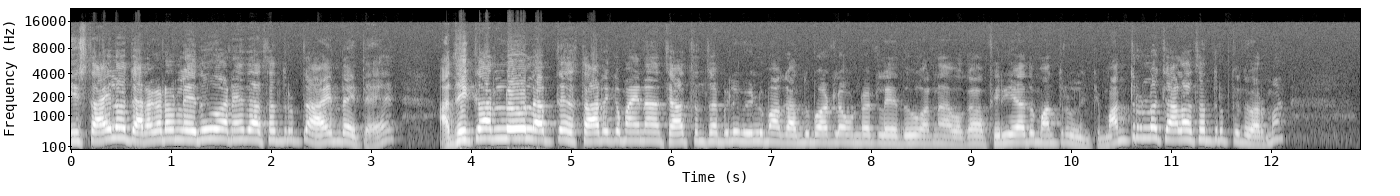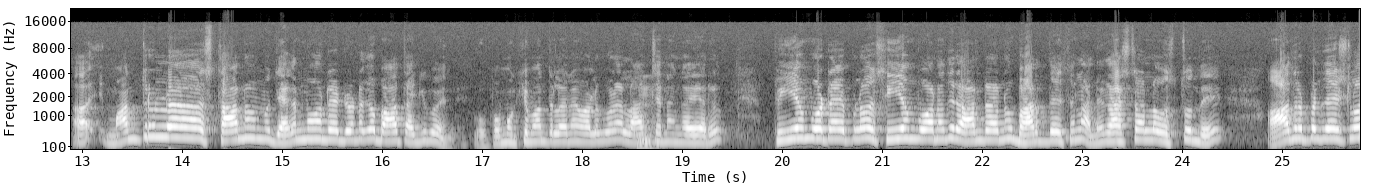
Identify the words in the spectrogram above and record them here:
ఈ స్థాయిలో జరగడం లేదు అనేది అసంతృప్తి ఆయనదైతే అధికారులు లేకపోతే స్థానికమైన శాసనసభ్యులు వీళ్ళు మాకు అందుబాటులో ఉండట్లేదు అన్న ఒక ఫిర్యాదు మంత్రుల నుంచి. మంత్రుల్లో చాలా అసంతృప్తి ఉంది వర్మ. మంత్రుల స్థానం జగన్మోహన్ రెడ్డి ఉండగా బాగా తగ్గిపోయింది. ఉప ముఖ్యమంత్రులు అనే వాళ్ళు కూడా లాంఛనంగా అయ్యారు. పిఎంఓ టైప్లో సీఎంఓ అనేది రాను రాను భారతదేశంలో అన్ని రాష్ట్రాల్లో వస్తుంది. ఆంధ్రప్రదేశ్లో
